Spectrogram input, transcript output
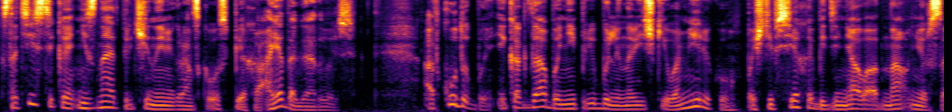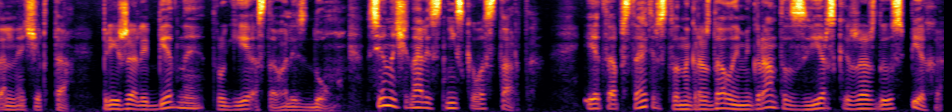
Статистика не знает причины иммигрантского успеха, а я догадываюсь. Откуда бы и когда бы ни прибыли новички в Америку, почти всех объединяла одна универсальная черта. Приезжали бедные, другие оставались дома. Все начинали с низкого старта – и это обстоятельство награждало иммигрантов зверской жаждой успеха,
